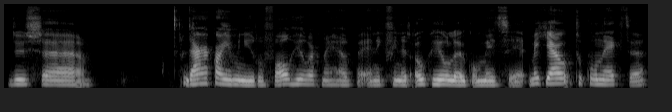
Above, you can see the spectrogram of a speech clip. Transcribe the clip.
Dus uh, daar kan je me in ieder geval heel erg mee helpen. En ik vind het ook heel leuk om met, uh, met jou te connecten.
